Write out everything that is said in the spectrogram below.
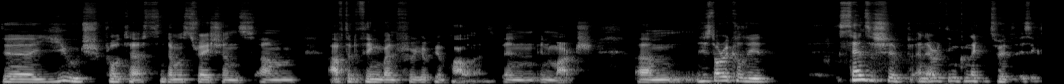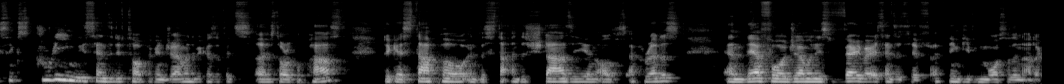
the huge protests and demonstrations um, after the thing went through European Parliament in in March. Um, historically, censorship and everything connected to it is an extremely sensitive topic in Germany because of its uh, historical past, the Gestapo and the, and the Stasi and all of its apparatus and therefore Germany is very very sensitive. I think even more so than other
